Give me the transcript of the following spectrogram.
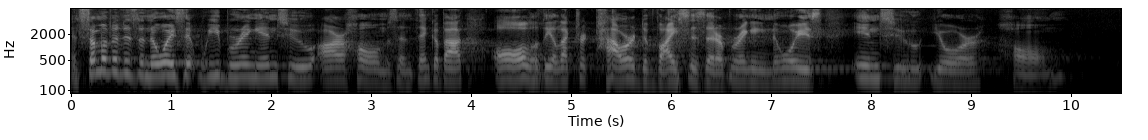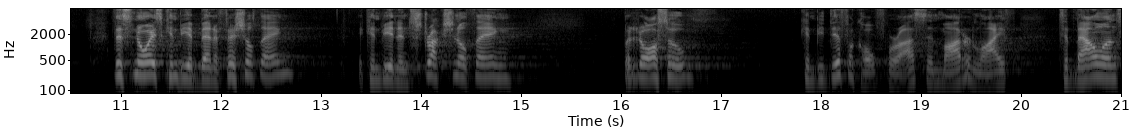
and some of it is the noise that we bring into our homes. And think about all of the electric powered devices that are bringing noise into your home. This noise can be a beneficial thing, it can be an instructional thing, but it also can be difficult for us in modern life to balance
